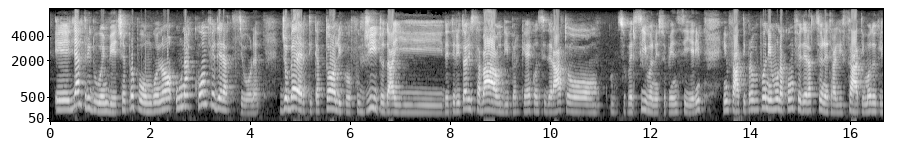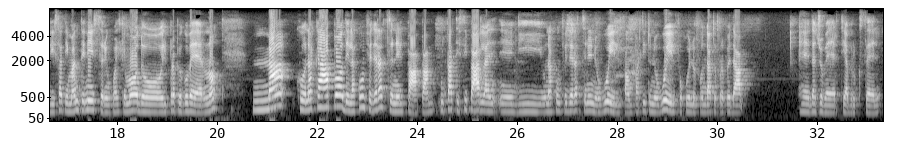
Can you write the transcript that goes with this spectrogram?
E gli altri due invece propongono una confederazione. Gioberti, cattolico, fuggito dai, dai territori sabaudi perché è considerato sovversivo nei suoi pensieri, infatti proponeva una confederazione tra gli stati in modo che gli stati mantenessero in qualche modo il proprio governo, ma con a capo della confederazione il Papa. Infatti si parla eh, di una confederazione neoguelfa, un partito neoguelfo, quello fondato proprio da, eh, da Gioberti a Bruxelles.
